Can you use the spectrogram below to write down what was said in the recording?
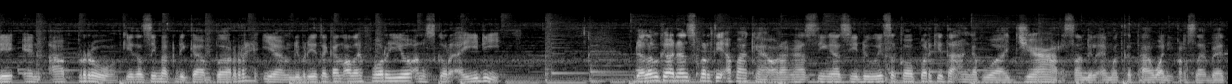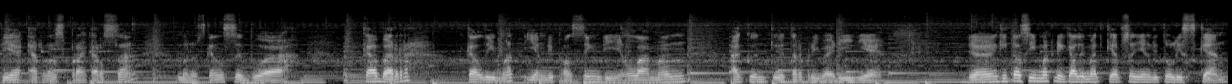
DNA Pro. Kita simak di kabar yang diberitakan oleh Forio underscore ID. Dalam keadaan seperti apakah orang asing ngasih duit sekoper kita anggap wajar sambil emot ketawa nih persahabat ya Ernest Prakarsa menuliskan sebuah kabar kalimat yang diposting di laman akun Twitter pribadinya. Dan kita simak di kalimat caption yang dituliskan.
